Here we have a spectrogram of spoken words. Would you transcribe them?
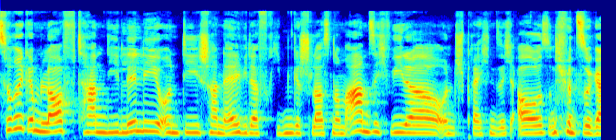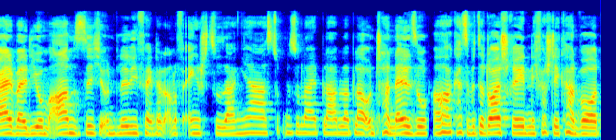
Zurück im Loft haben die Lilly und die Chanel wieder Frieden geschlossen, umarmen sich wieder und sprechen sich aus. Und ich finde es so geil, weil die umarmen sich und Lilly fängt dann an auf Englisch zu sagen, ja, es tut mir so leid, bla bla bla. Und Chanel so, oh, kannst du bitte Deutsch reden? Ich verstehe kein Wort.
